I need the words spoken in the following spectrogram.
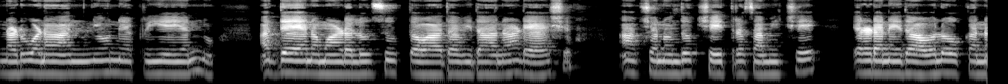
ನಡುವಣ ಅನ್ಯೋನ್ಯ ಕ್ರಿಯೆಯನ್ನು ಅಧ್ಯಯನ ಮಾಡಲು ಸೂಕ್ತವಾದ ವಿಧಾನ ಡ್ಯಾಶ್. ಆಪ್ಷನ್ ಒಂದು, ಕ್ಷೇತ್ರ ಸಮೀಕ್ಷೆ. ಎರಡನೇದು ಅವಲೋಕನ,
